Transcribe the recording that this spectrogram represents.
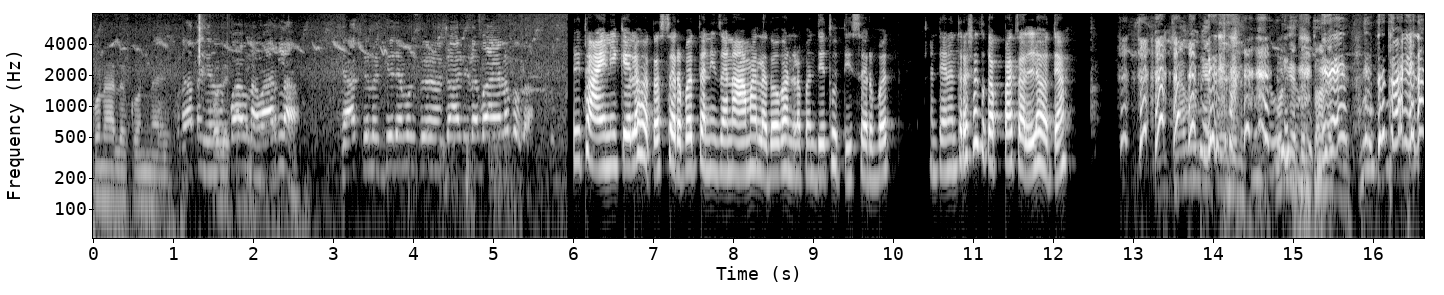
कोण आलं कोण नाही. गेल्या मग गाडीला बाया नको का? तिथं आईने केलं होतं सरबत आणि जण आम्हाला दोघांना पण देत होती सरबत आणि त्यानंतर अशाच गप्पा चालल्या होत्या? तूच म्हणली ना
